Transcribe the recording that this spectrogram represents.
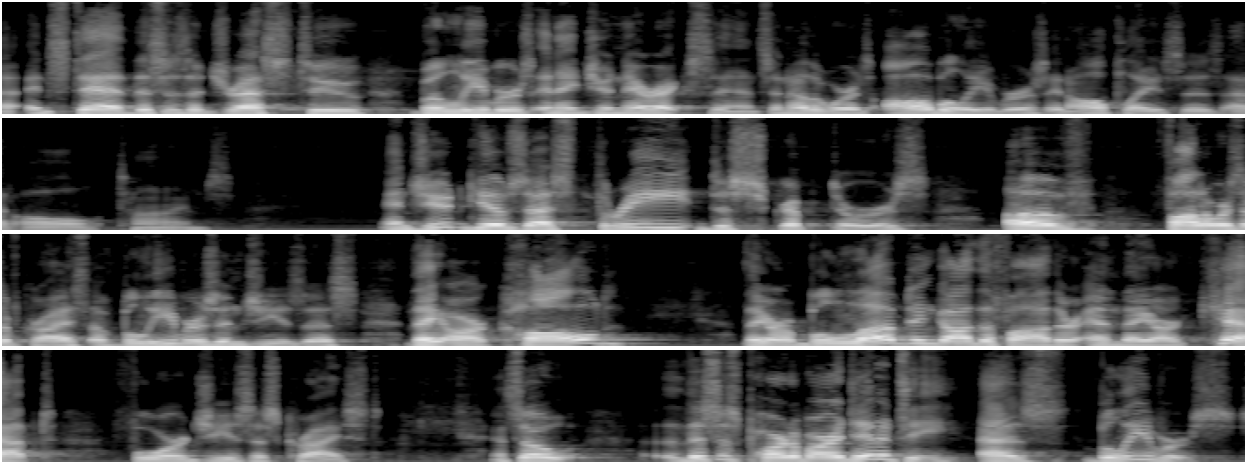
Uh, instead, this is addressed to believers in a generic sense. In other words, all believers in all places at all times. And Jude gives us three descriptors of followers of Christ, of believers in Jesus. They are called, they are beloved in God the Father, and they are kept for Jesus Christ. And so, this is part of our identity as believers.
